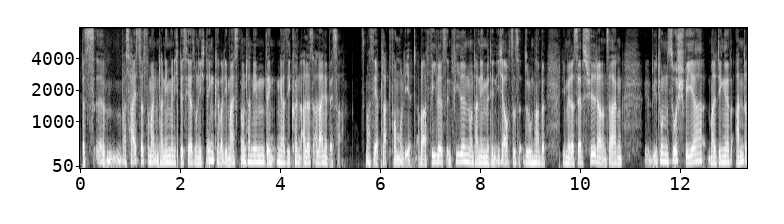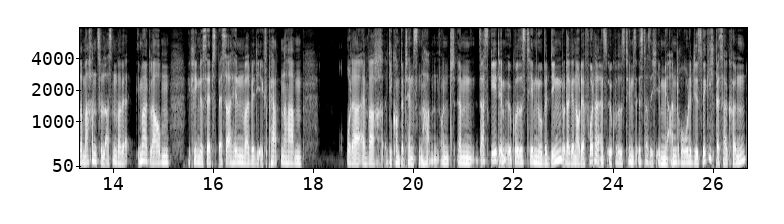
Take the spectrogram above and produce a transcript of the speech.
dass, ähm, was heißt das für mein Unternehmen, wenn ich bisher so nicht denke? Weil die meisten Unternehmen denken ja, sie können alles alleine besser. Jetzt mal sehr platt formuliert, aber vieles in vielen Unternehmen, mit denen ich auch zu tun habe, die mir das selbst schildern und sagen, wir tun uns so schwer, mal Dinge andere machen zu lassen, weil wir immer glauben, wir kriegen das selbst besser hin, weil wir die Experten haben oder einfach die Kompetenzen haben. Und ähm, das geht im Ökosystem nur bedingt oder genau der Vorteil eines Ökosystems ist, dass ich eben mir andere hole, die es wirklich besser können,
